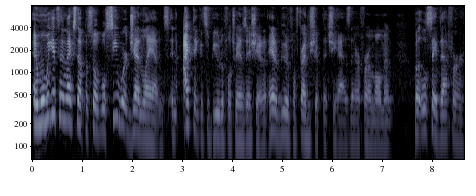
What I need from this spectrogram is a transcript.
And when we get to the next episode, we'll see where Jen lands. And I think it's a beautiful transition and a beautiful friendship that she has there for a moment. But we'll save that for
